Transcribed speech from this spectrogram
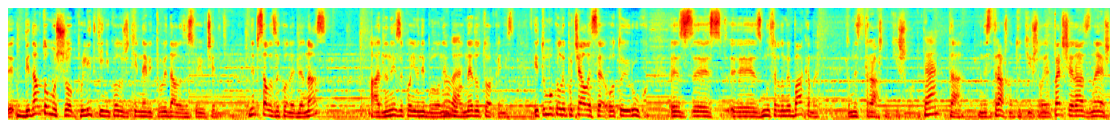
Е, Біда в тому, що політики ніколи в житті не відповідали за свої вчинки. Вони писали закони для нас, а для них законів не було. Не Ну, було недоторканість. І тому, коли почався отой рух е, з, з, е, з мусорними баками, то мене страшно тішило. Так? Так, мене страшно то тішило. Я перший раз, знаєш,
